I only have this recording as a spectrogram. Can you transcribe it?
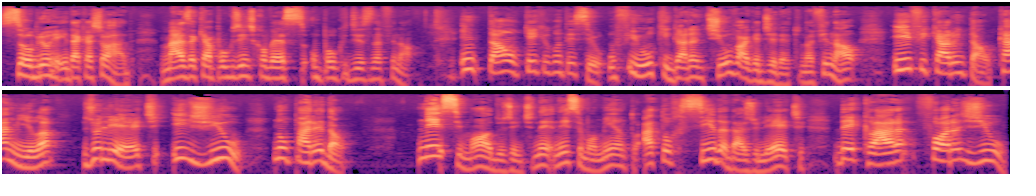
sobre o Rei da Cachorrada. Mas daqui a pouco a gente conversa um pouco disso na final. Então, o que, que aconteceu? O Fiuk garantiu vaga direto na final e ficaram então Camila, Juliette e Gil no paredão. Nesse modo, gente, nesse momento, a torcida da Juliette declara fora Gil.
